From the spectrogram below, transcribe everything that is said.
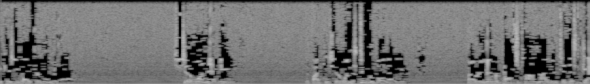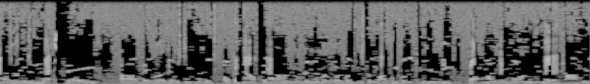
because you guys remember that. Should have won that game. The Vikings should have won the Super Bowl that year. I remember Pastor Tom and I went to this gathering the next day. Uh, they were there was some kind of open house thing. I don't remember what it was. There was a lot of people in the community that Monday morning, and they had coffee.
